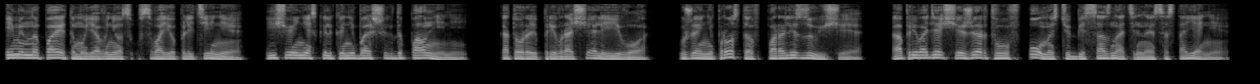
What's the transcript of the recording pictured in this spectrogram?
Именно поэтому я внес в свое плетение еще и несколько небольших дополнений, которые превращали его уже не просто в парализующее, а приводящее жертву в полностью бессознательное состояние.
